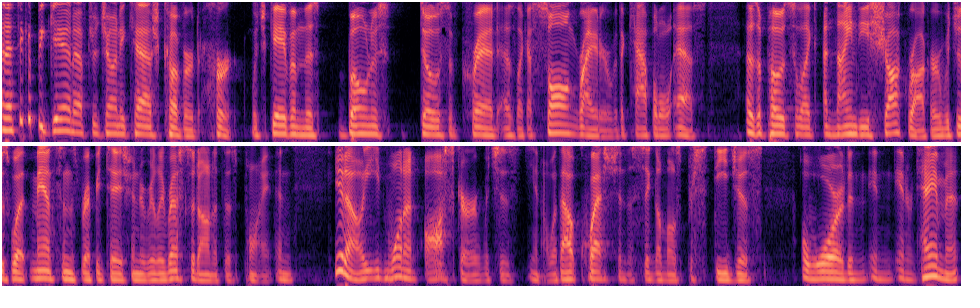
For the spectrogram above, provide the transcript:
And I think it began after Johnny Cash covered Hurt, which gave him this bonus dose of cred as like a songwriter with a capital S, as opposed to like a 90s shock rocker, which is what Manson's reputation really rested on at this point. And, you know, he'd won an Oscar, which is, you know, without question the single most prestigious award in, in entertainment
